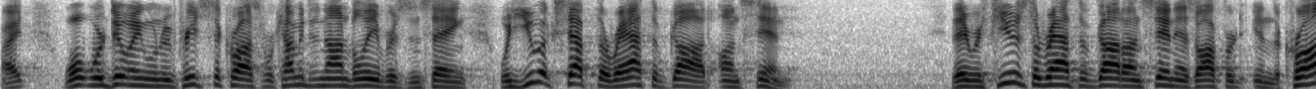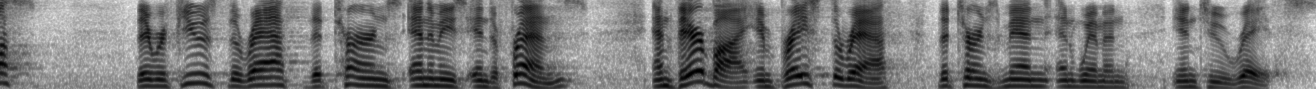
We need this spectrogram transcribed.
Right? What we're doing when we preach the cross, we're coming to non believers and saying, Will you accept the wrath of God on sin? They refuse the wrath of God on sin as offered in the cross. They refused the wrath that turns enemies into friends, and thereby embraced the wrath that turns men and women into wraiths.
